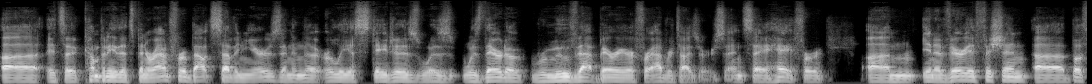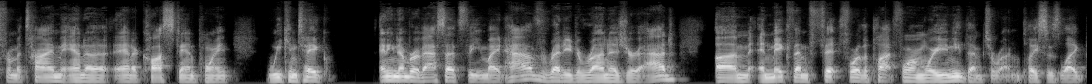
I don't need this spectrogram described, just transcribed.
uh, it's a company that's been around for about seven years, and in the earliest stages was was there to remove that barrier for advertisers and say, hey, for um, in a very efficient, uh, both from a time and a and a cost standpoint, we can take any number of assets that you might have ready to run as your ad um, and make them fit for the platform where you need them to run. Places like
